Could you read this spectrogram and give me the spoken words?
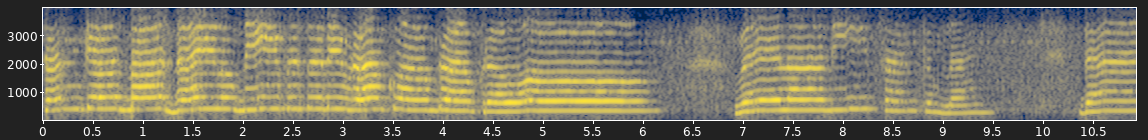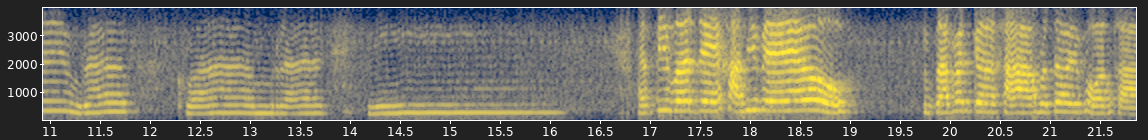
ฉันเกิดมาในโลกนี้เพื่อจะได้รับความรักเราเวลานี้ฉันกำลัง ได้รับความรักนี้ แฮปปี้เบิร์ดเดย์ค่ะพี่เบล สุขสันต์วันเกิดค่ะ พระเจ้าอวยพรค่ะ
